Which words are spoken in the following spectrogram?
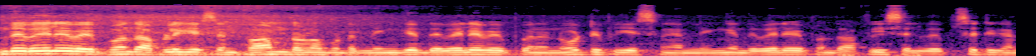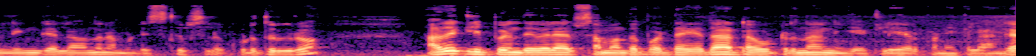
இந்த வேலைவாய்ப்பு வந்து அப்ளிகேஷன் ஃபார்ம் டவுன்லோட் பண்ணுற லிங்க் இந்த வேலைவாய்ப்பு நோட்டிஃபிகேஷன் லிங்க் இந்த வேலைவாய்ப்பு வந்து அஃபீஷியல் வெப்சைட்டுக்கான லிங்க் எல்லாம் வந்து நம்ம டிஸ்கிரிப்ஷனில் கொடுத்துருக்குறோம். அதை கிளிக் பண்ணி இந்த வேலை சம்மந்தப்பட்ட எதா டவுட் இருந்தால் நீங்கள் கிளியர் பண்ணிக்கலாங்க.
